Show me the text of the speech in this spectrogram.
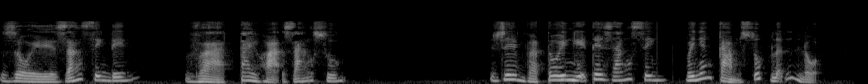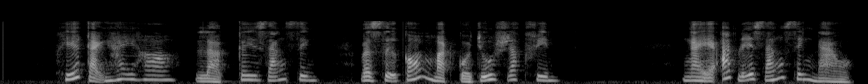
Rồi Giáng sinh đến và tai họa giáng xuống. James và tôi nghĩ tới Giáng sinh với những cảm xúc lẫn lộn. Khía cạnh hay ho là cây Giáng sinh và sự có mặt của chú Jacques Ngày áp lễ Giáng sinh nào,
